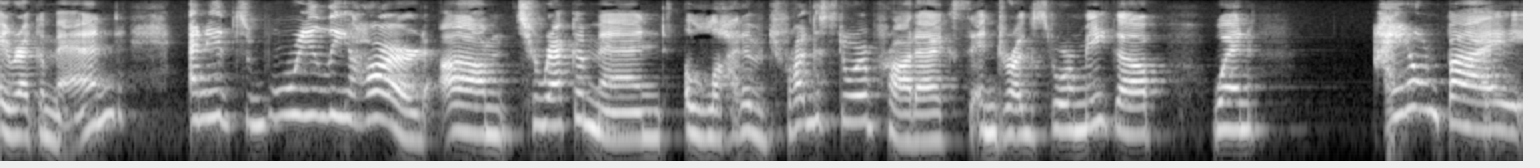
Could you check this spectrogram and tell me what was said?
I recommend. And it's really hard um, to recommend a lot of drugstore products and drugstore makeup when I don't buy.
